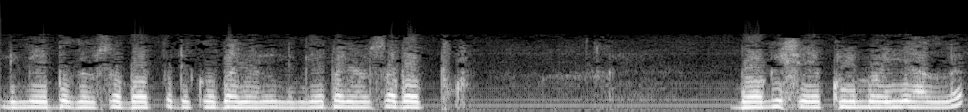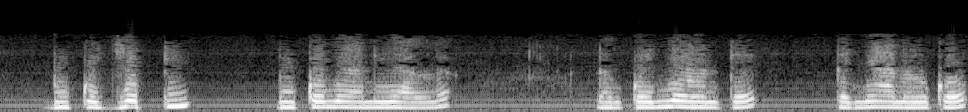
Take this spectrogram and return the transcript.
li ngay bëggal sa bopp di ko bañal li ngay bañal sa bopp. Boo gisee kuy mooy yàlla bul ko jéppi bul ko ñaan yàlla da nga koy ñaante te ñaanal ko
